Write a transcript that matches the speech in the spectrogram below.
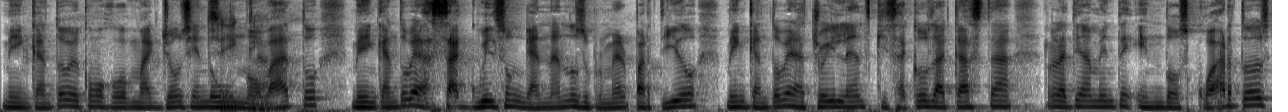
Me encantó ver cómo jugó Mac Jones siendo un novato. Me encantó ver a Zach Wilson ganando su primer partido. Me encantó ver a Trey Lance que sacó la casta relativamente en dos cuartos.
